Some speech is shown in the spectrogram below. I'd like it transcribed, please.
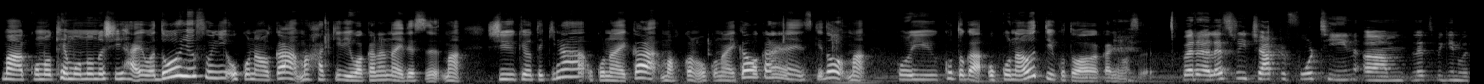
まあ、この獣の支配はどういうふうに行うか、まあ、はっきりわからないです。まあ、宗教的な行いか、まあ、他の行いかわからないですけど、まあ、こういうことが行うっていうことはわかります。But uh, let's read chapter 14. Um, let's begin with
